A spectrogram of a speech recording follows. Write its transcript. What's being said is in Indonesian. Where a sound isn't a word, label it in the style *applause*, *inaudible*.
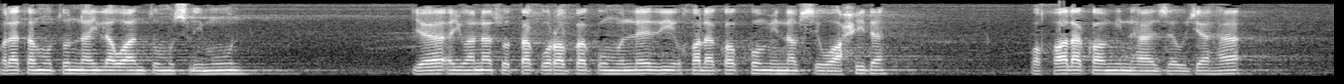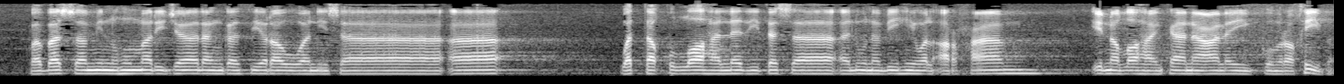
ولا تموتن إلا وأنتم مسلمون. يا أيها الناس اتقوا ربكم الذي خلقكم من نفس واحدة وخلق منها زوجها وبس منهما رجالا كثيرا ونساء واتقوا الله الذي تساءلون به والأرحام إن الله كان عليكم رقيبا.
